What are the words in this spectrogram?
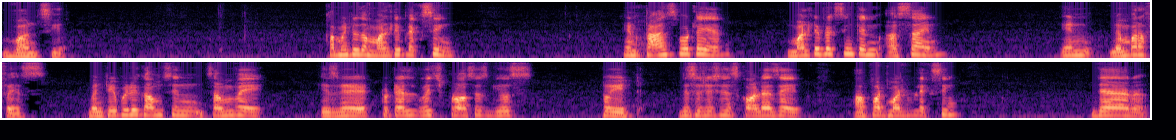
once here. Coming to the multiplexing, in transport layer, multiplexing can assign in number of ways. When TPD comes in some way is needed to tell which process gives to it. This situation is called as a upward multiplexing. There are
